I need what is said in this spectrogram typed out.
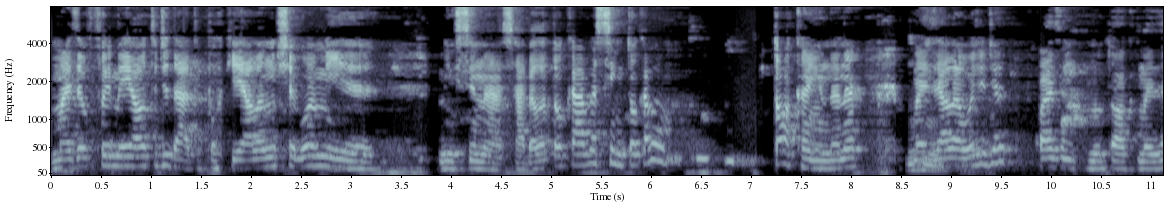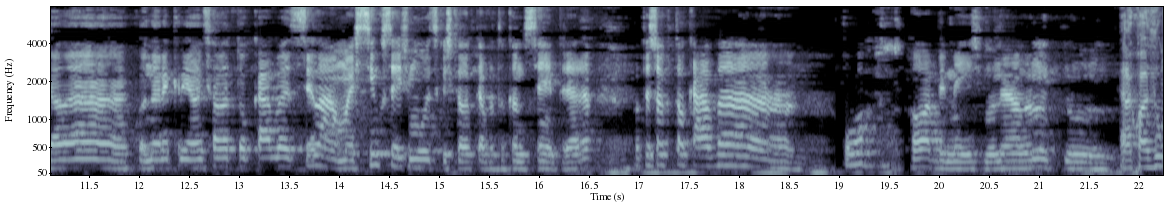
mas eu fui meio autodidata, porque ela não chegou a me, me ensinar, sabe? Ela tocava assim, tocava. Toca ainda, né? Mas ela hoje em dia quase não toca, mas ela, quando era criança, ela tocava, sei lá, umas 5, 6 músicas que ela ficava tocando sempre. Era uma pessoa que tocava por hobby mesmo, né? Ela não- não, Era quase um,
